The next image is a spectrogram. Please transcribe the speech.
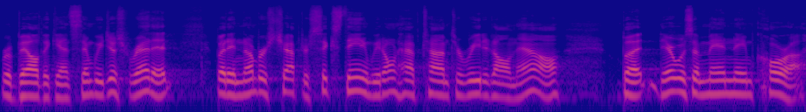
rebelled against him. We just read it, but in Numbers chapter 16, and we don't have time to read it all now, but there was a man named Korah.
